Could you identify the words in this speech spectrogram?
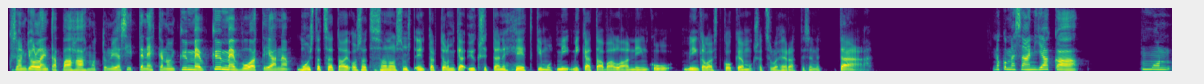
kun se on jollain tapaa hahmottunut. Ja sitten ehkä noin 10, 10-vuotiaana. Muistat sä tai osaat sä sanoa semmoista, ei tarvitse olla mikään yksittäinen hetki, mutta mikä tavallaan, niin kuin, minkälaiset kokemukset sulle herätti sen, että tämä? No kun mä sain jakaa mun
